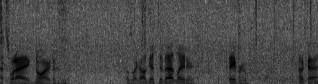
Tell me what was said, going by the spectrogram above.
That's what I ignored. I was like, I'll get to that later. Save room. Okay.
